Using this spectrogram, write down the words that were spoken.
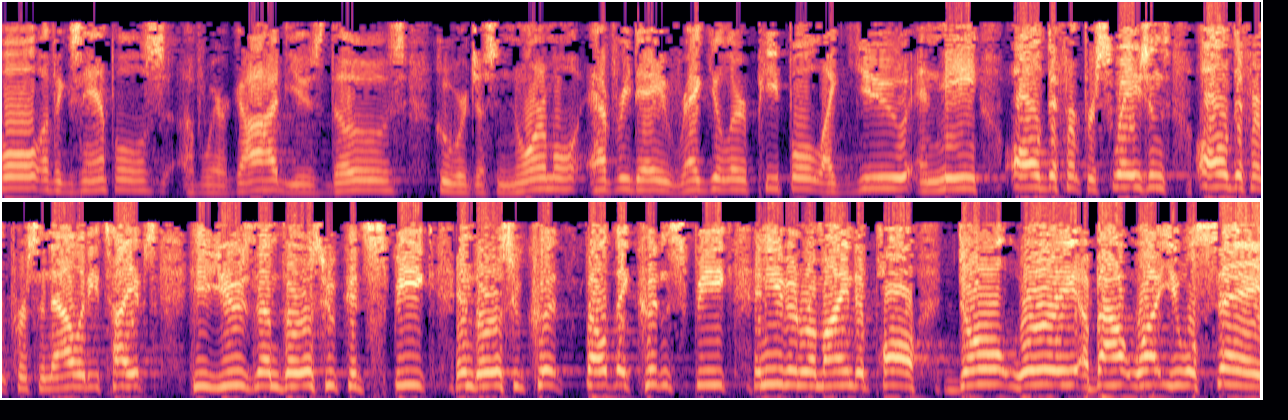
full of examples of where God used those who were just normal, everyday, regular people like you and me, all different persuasions, all different personality types. He used them, those who could speak and those who could, felt they couldn't speak, and even reminded Paul, don't worry about what you will say.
